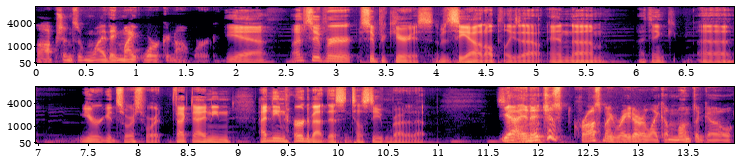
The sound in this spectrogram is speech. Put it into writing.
options and why they might work or not work. Yeah, I'm super super curious to see how it all plays out, and um, I think uh, you're a good source for it. In fact, I hadn't even, I hadn't even heard about this until Stephen brought it up. yeah, and it just crossed my radar like a month ago.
